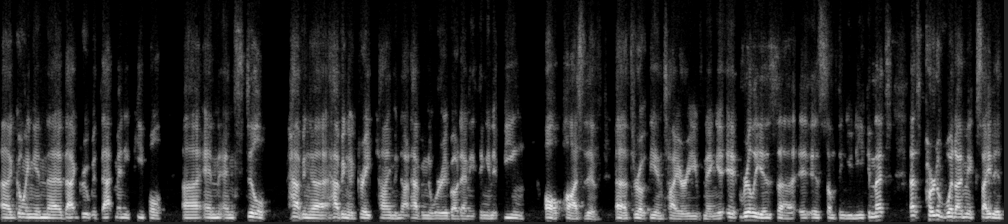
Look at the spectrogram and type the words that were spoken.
uh, going in uh, that group with that many people uh, and and still having a having a great time and not having to worry about anything and it being all positive uh, throughout the entire evening. It, it really is uh, it is something unique, and that's that's part of what I'm excited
